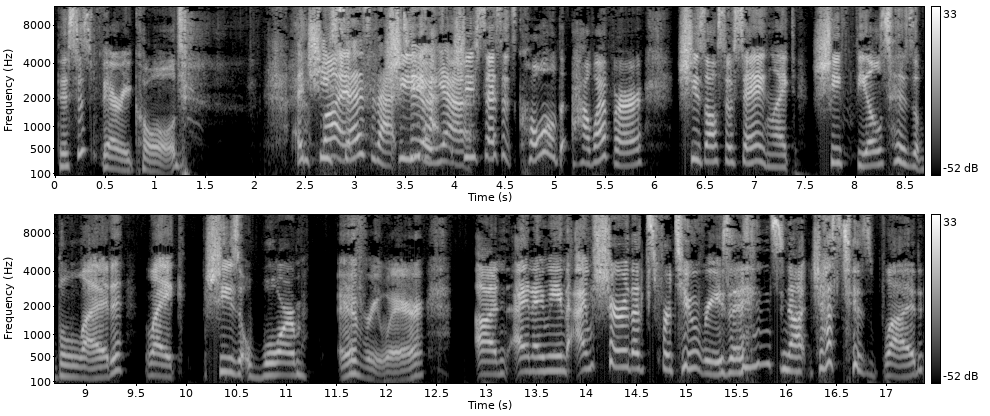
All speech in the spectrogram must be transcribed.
this is very cold. and she But says that she, too. Yeah. She says it's cold. However, she's also saying like she feels his blood, like she's warm everywhere. On, and I mean, I'm sure that's for two reasons, not just his blood.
